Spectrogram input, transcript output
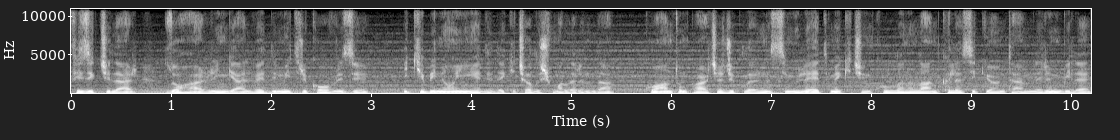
Fizikçiler Zohar Ringel ve Dimitri Kovrizi 2017'deki çalışmalarında kuantum parçacıklarını simüle etmek için kullanılan klasik yöntemlerin bile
